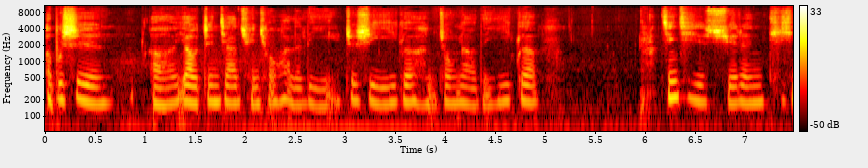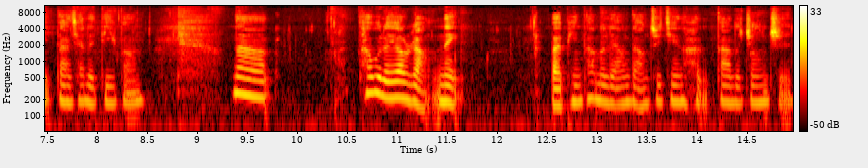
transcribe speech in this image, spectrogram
而不是呃要增加全球化的利益，这是一个很重要的一个经济学人提醒大家的地方。那他为了要攘内，摆平他们两党之间很大的争执，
